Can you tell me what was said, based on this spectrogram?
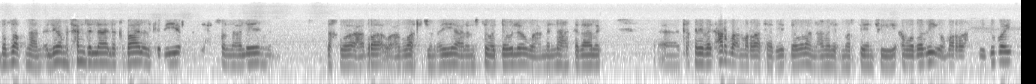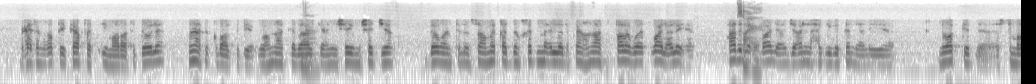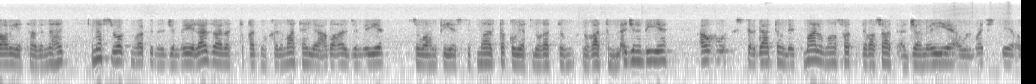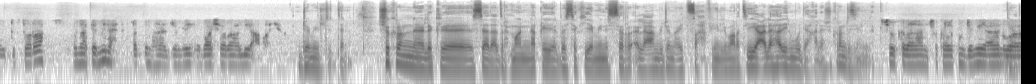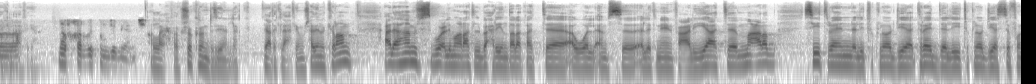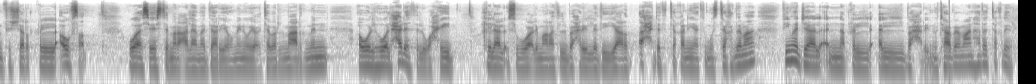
بالضبط نعم، اليوم الحمد لله الإقبال الكبير اللي حصلنا عليه من الأخوة أعضاء وعضوات الجمعية على مستوى الدولة وعملناها كذلك تقريبا أربع مرات هذه الدورة انعملت مرتين في أبو ظبي ومرة في دبي بحيث نغطي كافة إمارات الدولة هناك إقبال كبير وهناك كذلك يعني شيء مشجع دو أنت الإنسان ما يقدم خدمة إلا إذا كان هناك طلب وإقبال عليها هذا صحيح. الإقبال يعني جعلنا حقيقة يعني نؤكد استمرارية هذا النهج في نفس الوقت نؤكد أن الجمعية لا زالت تقدم خدماتها لأعضاء الجمعية سواء في استكمال تقوية لغتهم لغاتهم الأجنبية أو استعدادهم لإكمال ومواصله الدراسات الجامعية أو الماجستير أو الدكتوراه هناك منح تقدمها الجمعية مباشرة لأعضائها. جميل جدا. شكرا لك أستاذ عبد الرحمن النقي البسكي أمين السر العام بجمعيه الصحفيين الإماراتية على هذه المداخلة، شكرا جزيلا لك. شكرا شكرا لكم جميعا و نفخر بكم جميعا الله. يحفظك. شكرا جزيلا لك. يعطيك العافية. مشاهدينا الكرام على هامش أسبوع الإمارات البحري انطلقت أول أمس الاثنين فعاليات معرض سي ترين لتكنولوجيا تريد لتكنولوجيا السفن في الشرق الأوسط وسيستمر على مدار يومين ويعتبر المعرض من أو هو الحدث الوحيد خلال أسبوع الإمارات البحري الذي يعرض أحدث التقنيات المستخدمة في مجال النقل البحري. نتابع معا هذا التقرير.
